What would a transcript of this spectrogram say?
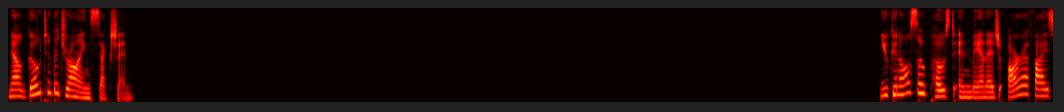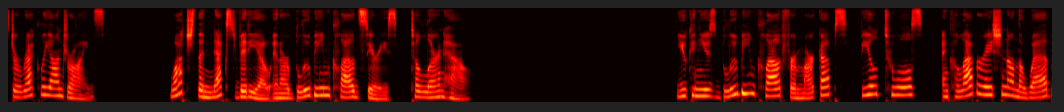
Now go to the Drawings section. You can also post and manage RFIs directly on drawings. Watch the next video in our Bluebeam Cloud series to learn how. You can use Bluebeam Cloud for markups, field tools, and collaboration on the web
